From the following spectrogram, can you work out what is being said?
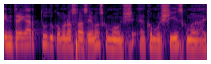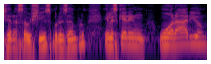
entregar tudo como nós fazemos, como, como X, como a geração X, por exemplo. Eles querem um horário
